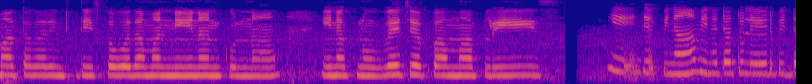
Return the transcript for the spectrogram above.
మా అత్తగారి ఇంటికి తీసుకుపోదామని నేను అనుకున్నా. ఈయనకు నువ్వే చెప్పమ్మా ప్లీజ్ ఏం చెప్పినా వినేటట్టు లేడు బిడ్డ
